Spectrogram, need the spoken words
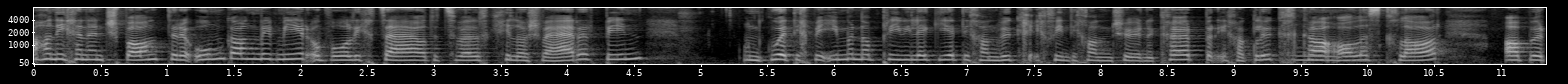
habe ich einen entspannteren Umgang mit mir, obwohl ich 10 oder 12 Kilo schwerer bin. Und gut, ich bin immer noch privilegiert. Ich, habe wirklich, ich finde, ich habe einen schönen Körper, ich habe Glück gehabt, mm. alles klar. Aber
